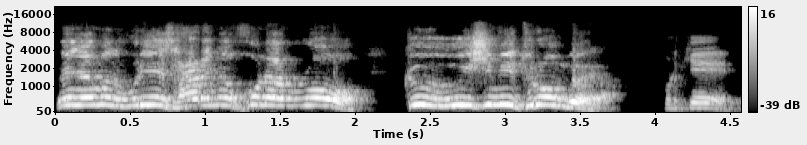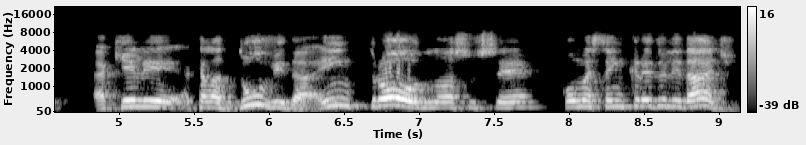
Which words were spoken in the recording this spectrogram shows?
왜냐하면 우리의 사람의 혼란으로 그 의심이 들어온 거예요. Porque aquele, aquela dúvida entrou no nosso ser como essa incredulidade.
